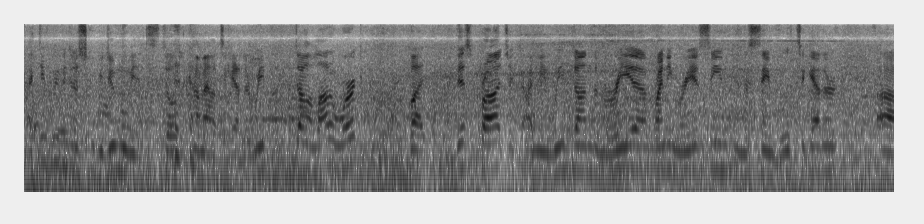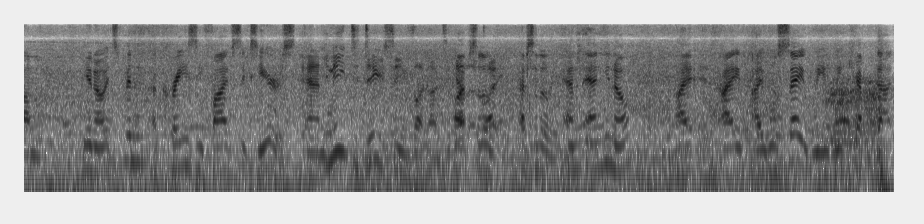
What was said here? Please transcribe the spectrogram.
I think we even did a Scooby-Doo movie that's still to come out together. We've done a lot of work, but this project, I mean, we've done the Maria, Finding Maria scene in the same booth together. Um, you know, it's been a crazy five, six years, and You need to do scenes like that together. absolutely, right? absolutely, and and you know, I I, I will say we, we kept that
